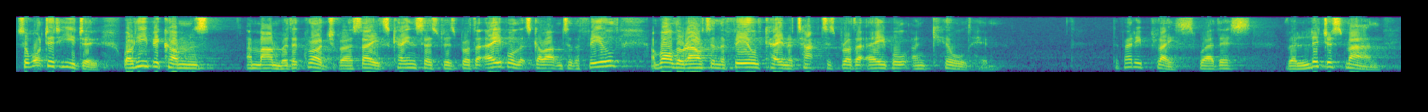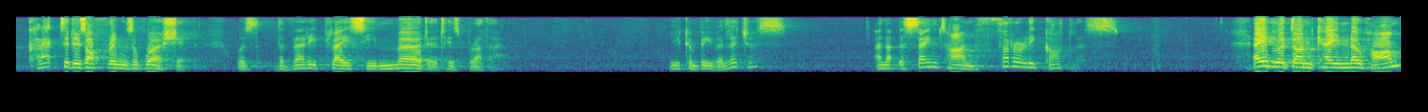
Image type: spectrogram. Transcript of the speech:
So what did he do? Well, he becomes a man with a grudge. Verse 8 Cain says to his brother Abel, Let's go out into the field. And while they're out in the field, Cain attacked his brother Abel and killed him. The very place where this religious man collected his offerings of worship was the very place he murdered his brother. You can be religious and at the same time thoroughly godless. Abel had done Cain no harm,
